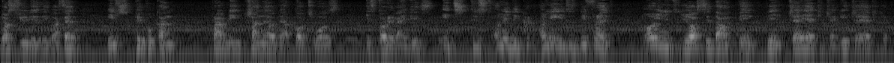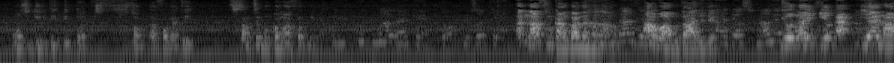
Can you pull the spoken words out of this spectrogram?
just a few days ago. I said if people can probably channel their thoughts towards a story like this it's this i mean the, i mean it is different. All you need to just sit down think think chair here chair get chair here once you give it a deep thought stop uh, forget it. Something will come out from it Kukuma like a talk, it's okay. and na asị m ka m gwa ha na That's the- agwa butere ajụjụ I just now you not na you uh, Ah, yeah now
